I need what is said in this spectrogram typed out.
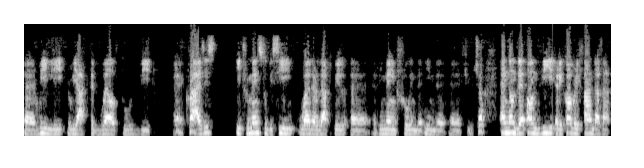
uh, really reacted well to the crisis. It remains to be seen whether that will uh, remain true in the in the uh, future. And on the on the recovery fund as a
